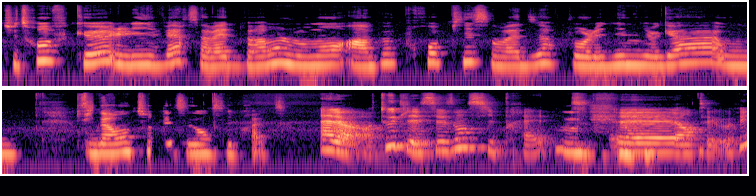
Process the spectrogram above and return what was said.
tu trouves que l'hiver, ça va être vraiment le moment un peu propice, on va dire, pour le yin yoga ou finalement toutes les saisons s'y prêtent? Alors, toutes les saisons s'y prêtent, euh, en théorie,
